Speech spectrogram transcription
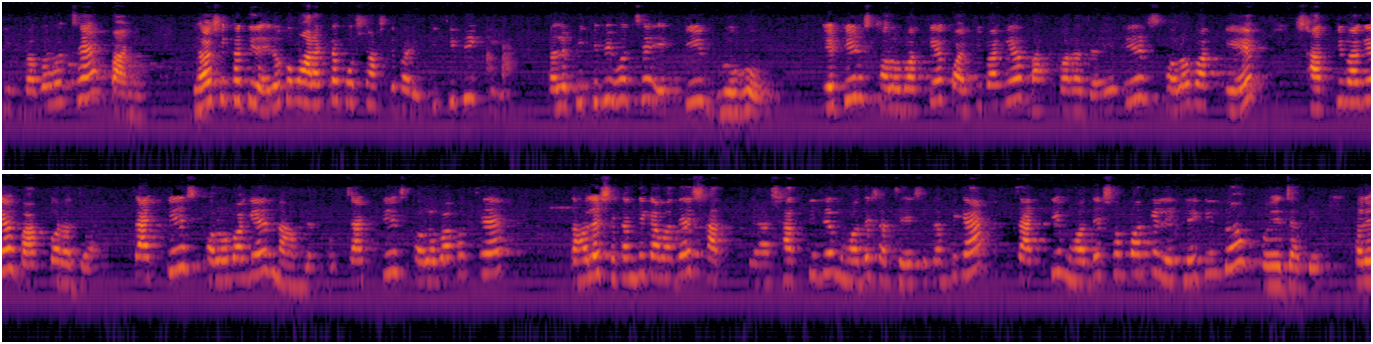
তিন ভাগ হচ্ছে পানি। যারা শিক্ষার্থীরা এরকম আর একটা প্রশ্ন আসতে পারে, পৃথিবী কি? তাহলে পৃথিবী হচ্ছে একটি গ্রহ। এটির স্থলভাগকে কয়টি ভাগে ভাগ করা যায়? এটির স্থলভাগকে সাতটি ভাগে ভাগ করা যায়। চারটি স্থলভাগের নাম লেখো। চারটি স্থলভাগ হচ্ছে, তাহলে সেখান থেকে আমাদের সাত সাতটি যে মহাদেশ আছে, সেখান থেকে চারটি মহাদেশ সম্পর্কে লিখলে কিন্তু হয়ে যাবে। তাহলে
